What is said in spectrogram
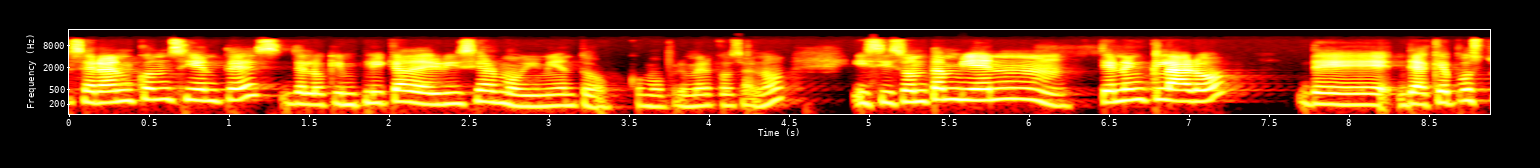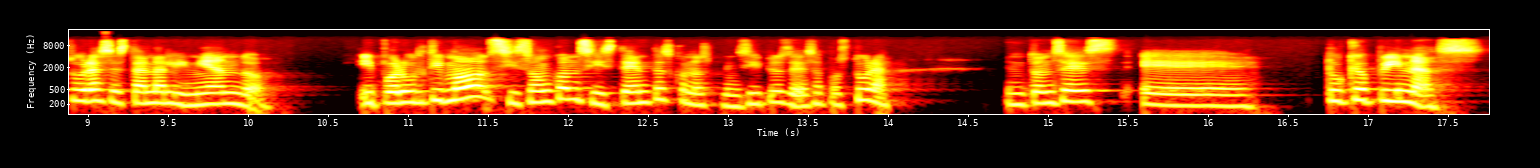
serán conscientes de lo que implica adherirse al movimiento, como primer cosa, ¿no? Y si son también, tienen claro de, a qué posturas se están alineando. Y por último, si son consistentes con los principios de esa postura. Entonces, eh, ¿tú qué opinas?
